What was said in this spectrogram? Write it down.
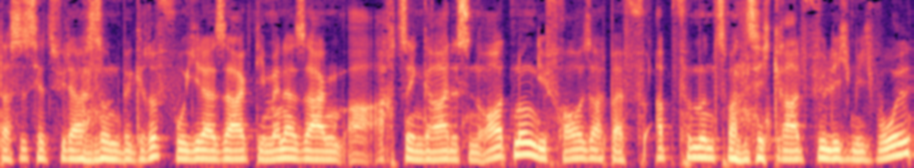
das ist jetzt wieder so ein Begriff, wo jeder sagt, die Männer sagen, oh, 18 Grad ist in Ordnung, die Frau sagt, bei ab 25 Grad fühle ich mich wohl.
